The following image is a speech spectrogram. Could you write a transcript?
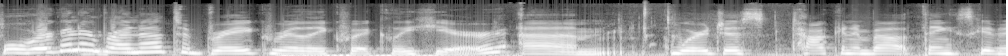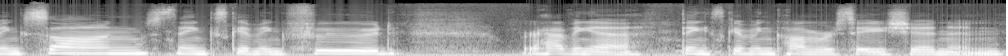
Well, we're going to run out to break really quickly here. Um, we're just talking about Thanksgiving songs, Thanksgiving food. We're having a Thanksgiving conversation and,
